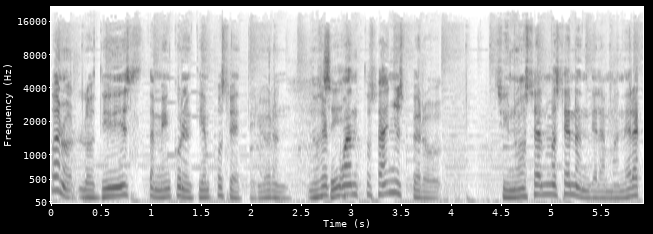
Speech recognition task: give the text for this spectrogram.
Bueno, los DVDs también con el tiempo se deterioran. No sé cuántos años, pero si no se almacenan de la manera,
